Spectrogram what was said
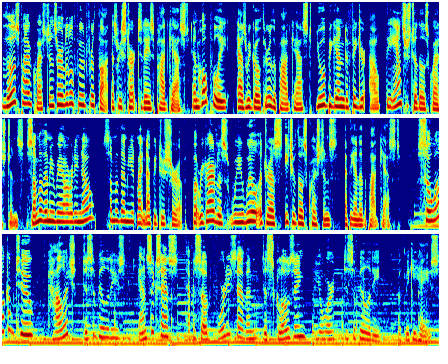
Those five questions are a little food for thought as we start today's podcast. And hopefully, as we go through the podcast, you will begin to figure out the answers to those questions. Some of them you may already know, some of them you might not be too sure of. But regardless, we will address each of those questions at the end of the podcast. So, welcome to College, Disabilities, and Success, episode 47 Disclosing Your Disability with Mickie Hayes.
